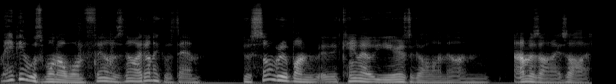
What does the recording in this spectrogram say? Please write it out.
maybe it was 101 Films. No, I don't think it was them. It was some group on. It came out years ago on on Amazon. I saw it.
